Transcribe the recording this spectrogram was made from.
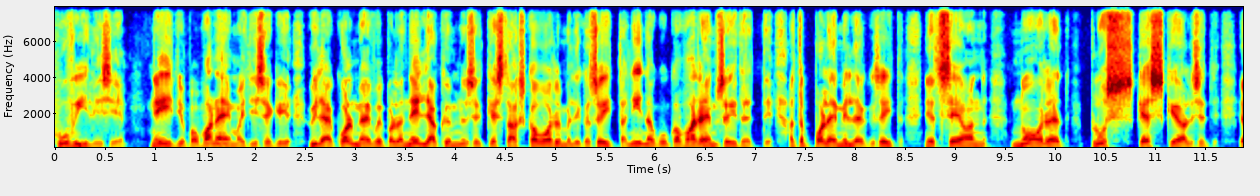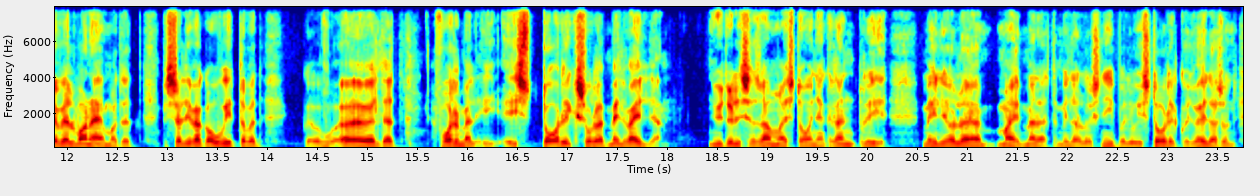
huvilisi, neid juba vanemaid, isegi üle kolme, võib-olla neljakümneseid, kes tahaks ka vormeliga sõita, nii nagu ka varem sõideti, aga pole millegagi sõita, nii et see on noored pluss keskealised ja veel vanemad, et mis oli väga huvitav, et öelda, et vormel historik sureb meil välja. Nüüd oli seesama Estonia Grand Prix, meil ei ole, ma ei mäleta, millal oleks nii palju historikuid väljas olnud,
